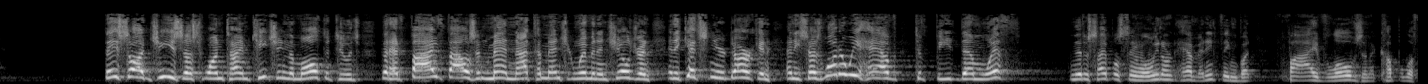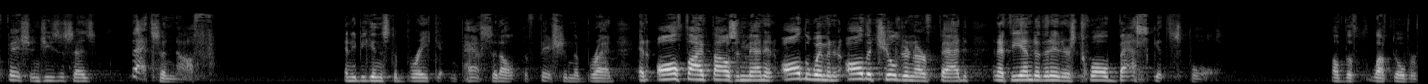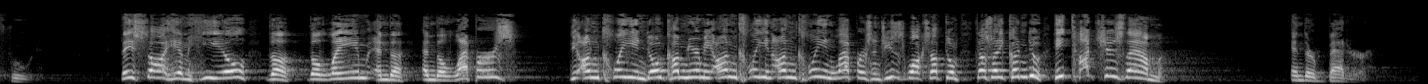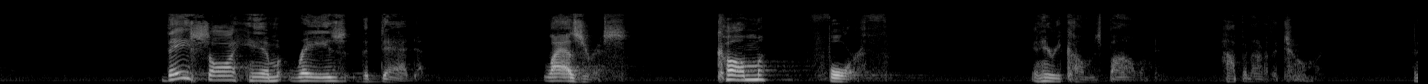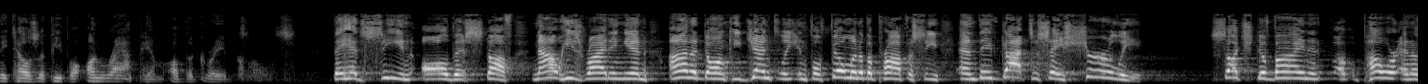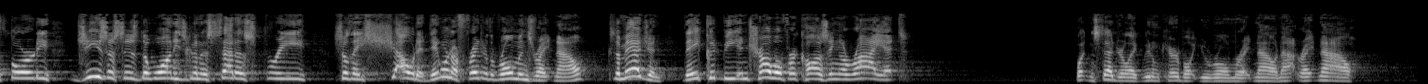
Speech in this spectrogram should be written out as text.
They saw Jesus one time teaching the multitudes that had 5,000 men, not to mention women and children, and it gets near dark and, and he says, what do we have to feed them with? And the disciples say, well, we don't have anything but five loaves and a couple of fish. And Jesus says, that's enough and he begins to break it and pass it out the fish and the bread. And all 5,000 men and all the women and all the children are fed. And at the end of the day, there's 12 baskets full of the leftover food. They saw him heal the, the lame and the, and the lepers. The unclean, don't come near me, unclean, unclean lepers. And Jesus walks up to them, That's what he couldn't do. He touches them. And they're better. They saw him raise the dead. Lazarus, come forth. And here he comes, bound, hopping out of the tomb. And he tells the people, unwrap him of the grave clothes. They had seen all this stuff. Now he's riding in on a donkey gently in fulfillment of the prophecy. And they've got to say, surely such divine uh, power and authority. Jesus is the one. He's going to set us free. So they shouted. They weren't afraid of the Romans right now. Because imagine, they could be in trouble for causing a riot. But instead, they're like, we don't care about you, Rome, right now. Not right now.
